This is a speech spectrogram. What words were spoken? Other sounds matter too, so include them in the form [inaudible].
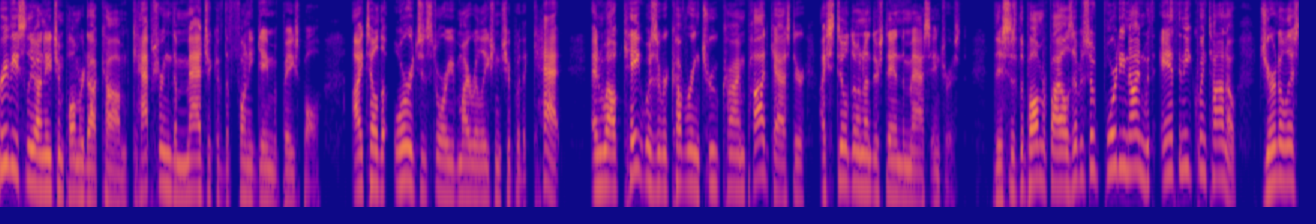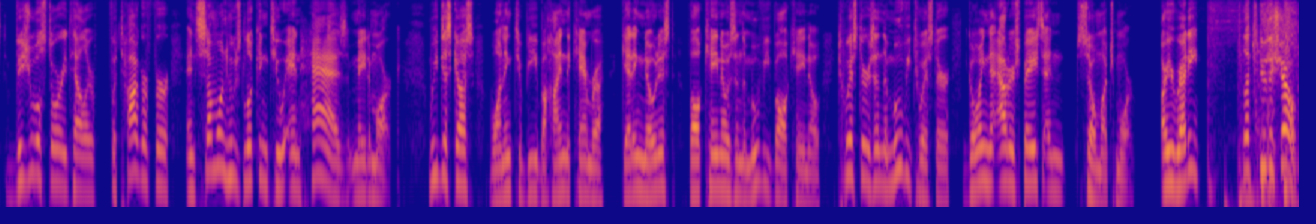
Previously on agentpalmer.com, capturing the magic of the funny game of baseball, I tell the origin story of my relationship with a cat, and while Kate was a recovering true crime podcaster, I still don't understand the mass interest. This is the Palmer Files, episode 49, with Anthony Quintano, journalist, visual storyteller, photographer, and someone who's looking to and has made a mark. We discuss wanting to be behind the camera, getting noticed, volcanoes in the movie Volcano, twisters in the movie Twister, going to outer space, and so much more. Are you ready? Let's do the show.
